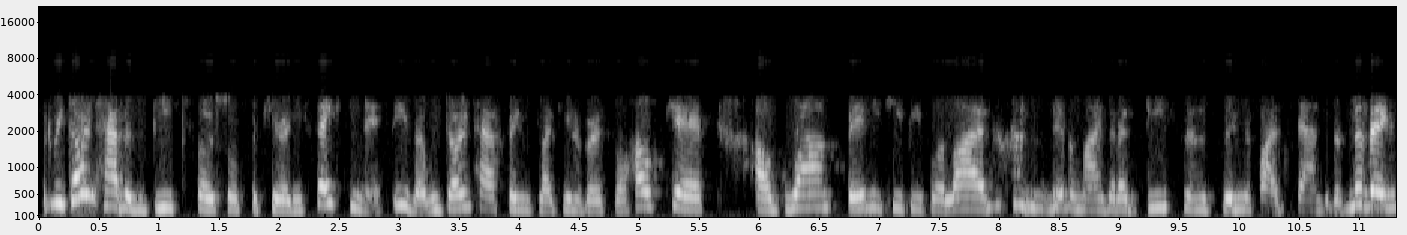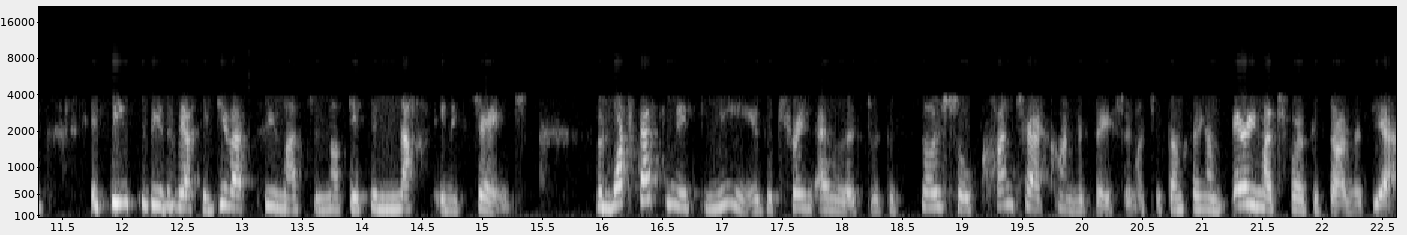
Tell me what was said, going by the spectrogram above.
but we don't have as deep social security safety nets either. We don't have things like universal health care. Our grants barely keep people alive, never mind at a decent, dignified standard of living. It seems to be that we have to give up too much and not get enough in exchange. But what fascinates me as a trend analyst with the social contract conversation, which is something I'm very much focused on this year,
